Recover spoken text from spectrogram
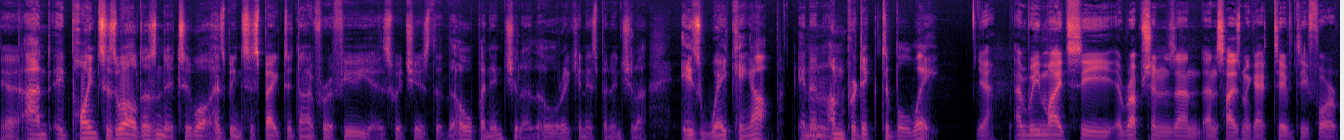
yeah, and it points as well, doesn't it, to what has been suspected now for a few years, which is that the whole peninsula, the whole Reykjanes Peninsula, is waking up in an hmm. unpredictable way. Yeah, and we might see eruptions and, and seismic activity for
